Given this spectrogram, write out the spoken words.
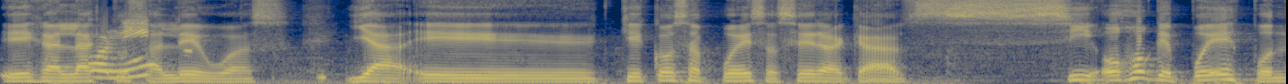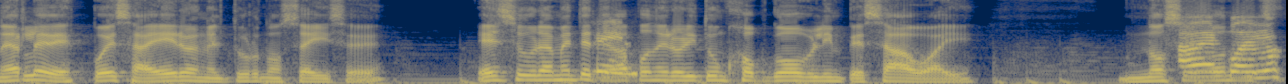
Es Galactus a leguas. Ya, eh, ¿qué cosa puedes hacer acá? Sí, ojo que puedes ponerle después a Aero en el turno 6, ¿eh? Él seguramente te va a poner ahorita un Hobgoblin pesado ahí. No sé dónde... Podemos...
